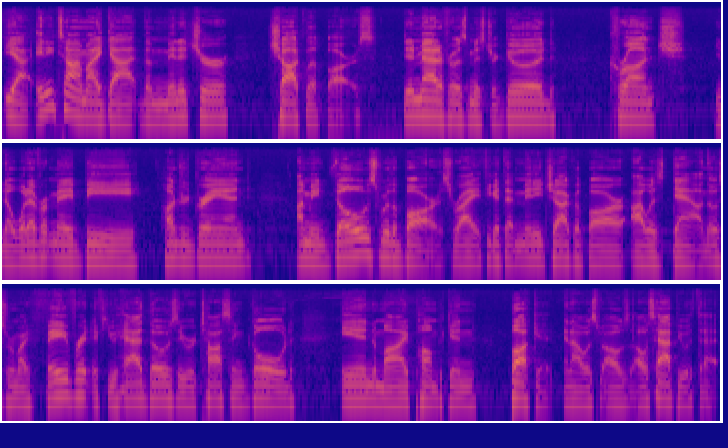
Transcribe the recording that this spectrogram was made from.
yeah, anytime I got the miniature chocolate bars. Didn't matter if it was Mr. Good, Crunch, you know, whatever it may be, 100 grand. I mean, those were the bars, right? If you get that mini chocolate bar, I was down. Those were my favorite. If you had those, they were tossing gold in my pumpkin bucket, and I was I was I was happy with that.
